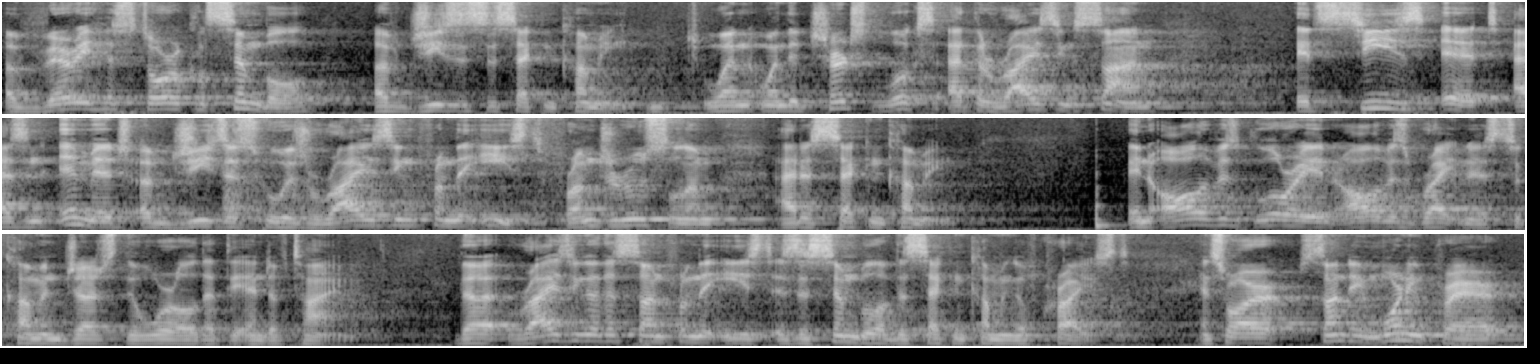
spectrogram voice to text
a very historical symbol of Jesus' second coming. When, when the church looks at the rising sun, it sees it as an image of Jesus who is rising from the east, from Jerusalem, at his second coming, in all of his glory and all of his brightness to come and judge the world at the end of time. The rising of the sun from the east is a symbol of the second coming of Christ. And so our Sunday morning prayer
